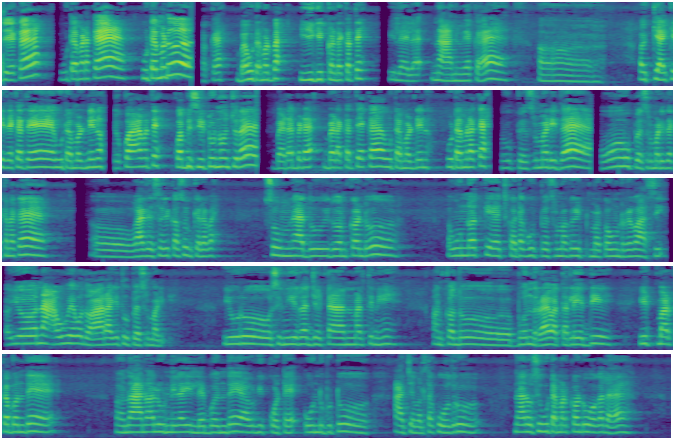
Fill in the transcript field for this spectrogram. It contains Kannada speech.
ಅಜ್ಜಕ ಊಟ ಮಾಡಕ ಊಟ ಮಾಡು. ಅಕ್ಕ, ಬಾ, ಊಟ ಮಾಡ್, ಬಾ. ಈಗ ಇಕ್ಕಂಡೆ ಕತೆ. ಇಲ್ಲ ಇಲ್ಲ, ನಾನು ಯಾಕ? ಅಕ್ಕಿ ಹಾಕಿದೆ ಕತೆ ಊಟ ಮಾಡಿ ನೀನು. ಕ್ವಾ ಮತ್ತೆ ಬಿಸಿ ಇಟ್ಟು ಒಂಚೂರ. ಬೇಡ ಬೇಡ ಬೇಡ ಕತೆ ಅಕ್ಕ, ಊಟ ಮಾಡಿ ನೀನು. ಊಟ ಮಾಡಕ ಉಪ್ಪೆಸರು ಮಾಡಿದ ಹ್ಞೂ ಉಪ್ಪು ಮಾಡಿದ ಕನಕ ಅದೇ ಸರಿ ಕ ಸುಮ್ಕಿರವ ಸುಮ್ಮನೆ ಅದು ಇದು ಅನ್ಕೊಂಡು ಉಣ್ಣೋದಕ್ಕೆ ಹೆಚ್ಚು ಉಪ್ಪೆಸರು ಮಾಡಿ ಇಟ್ಟು ಮಾಡ್ಕೊಂಡು ಉಂಡ್ರೆ ವಾಸಿ. ಅಯ್ಯೋ, ನಾವೇ ಒಂದು ವಾರ ಆಗಿತ್ತು ಉಪ್ಪು ಮಾಡಿ. ಇವರು ನೀರ ಜಟ್ಟ ಅನ್ಮಾಡ್ತೀನಿ ಅನ್ಕೊಂಡು ಬಂದ್ರೆ, ಅವತ್ತಲ್ಲಿ ಎದ್ದು ಇಟ್ಟು ಮಾಡ್ಕೊ ಬಂದೆ. ನಾನು ಅಲ್ಲಿ ಉಣ್ಣಿನ ಇಲ್ಲೇ ಬಂದೆ, ಅವ್ರಿಗೆ ಕೊಟ್ಟೆ. ಉಂಡ್ಬಿಟ್ಟು ಆಚೆ ಬಲ್ತಕ್ಕೆ ಹೋದ್ರು. ನಾನು ಸಿ ಊಟ ಮಾಡ್ಕೊಂಡು ಹೋಗದ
